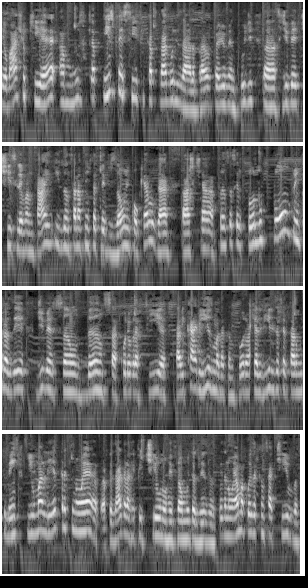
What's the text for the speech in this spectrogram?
Eu acho que é a música específica para a gurizada, para a juventude uh, se divertir, se levantar e, e, dançar na frente da televisão, em qualquer lugar. Eu acho que a França acertou no ponto em trazer diversão, dança, coreografia, sabe, carisma da cantora. Eu acho que ali eles acertaram muito bem. E uma letra que não é, apesar dela repetiu no refrão muitas vezes coisa, não é uma coisa cansativa.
